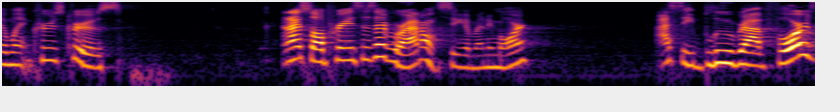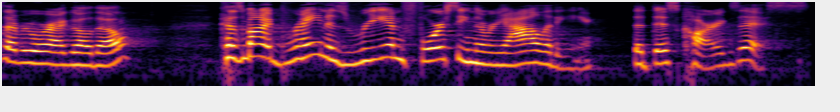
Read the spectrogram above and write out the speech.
that went cruise cruise. And I saw Priuses everywhere. I don't see them anymore. I see blue RAV4s everywhere I go, though, because my brain is reinforcing the reality that this car exists.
